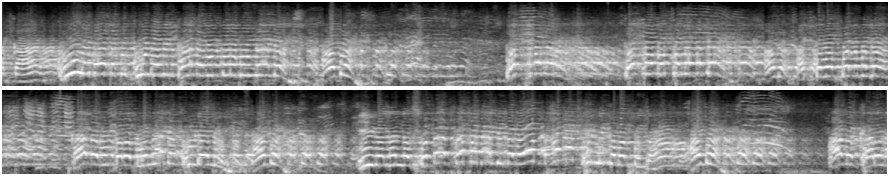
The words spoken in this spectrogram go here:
ಅಕ್ಕ ಕೂಡಬಾರದು ಕೂಡ ವಿಧಾನ ಉತ್ತರ ಮಗ ಮಗ ಈಗ ನನ್ನ ಸ್ವತಃ ತಪ್ಪನಾಗಿದ್ದರೆ ತಾನೇ ತಿರ್ಲಿಕ್ಕೆ ಬರ್ತಿದ್ದ ಆಗ ಆದ ಕಾರಣ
